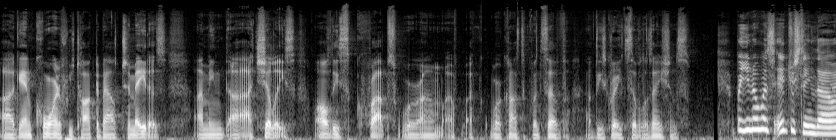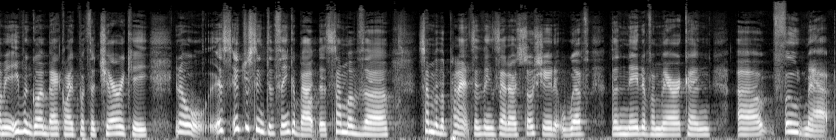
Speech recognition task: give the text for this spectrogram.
uh, again corn if we talked about tomatoes i mean uh, chilies. All these crops were um, were a consequence of, of these great civilizations but you know what's interesting though? I mean, even going back like with the Cherokee, you know, it's interesting to think about that some of the some of the plants and things that are associated with the Native American uh, food map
